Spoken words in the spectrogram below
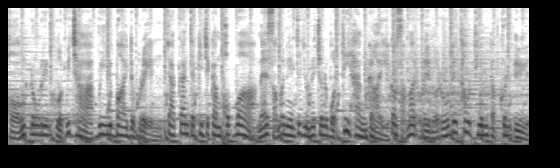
ของโรงเรียนกวดวิชา V by the Brain จากการจัดกิจกรรมพบว่าแม้สามเณรจะอยู่ในชนบทที่ห่างไกลก็สามารถเรียนรู้ได้เท่าเทียมกับคนอื่น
